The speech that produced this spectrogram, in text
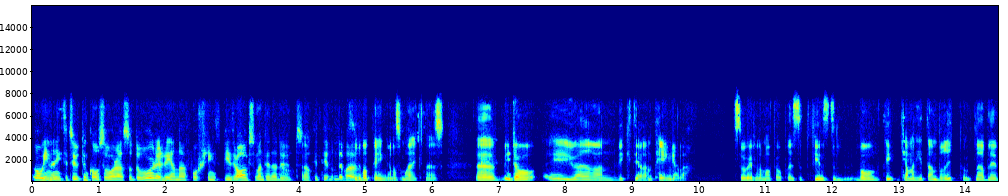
och innan instituten kom så var det, alltså, då var det rena forskningsbidrag som man delade ut. Ja. Det, var... Så det var pengarna som räknades. Uh, idag är ju äran viktigare än pengarna. Så är det när man får priset. Finns det, var, kan man hitta en brytpunkt? När blev,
